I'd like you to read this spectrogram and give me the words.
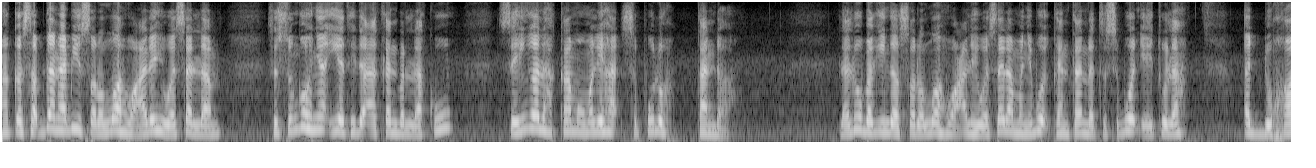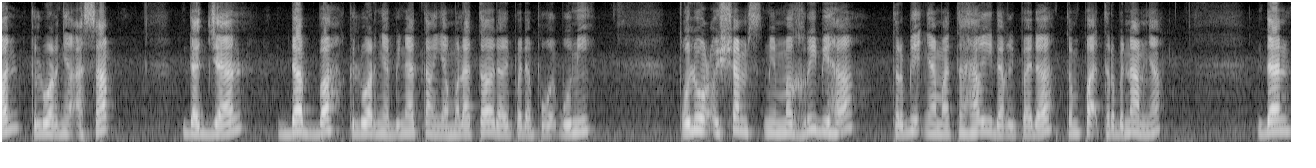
Maka sabda Nabi saw, "Sesungguhnya ia tidak akan berlaku sehinggalah kamu melihat sepuluh tanda." Lalu baginda wasallam menyebutkan tanda tersebut iaitu ad-dukhan keluarnya asap, dajjal, dabbah keluarnya binatang yang melata daripada perut bumi, tulu'u syams min maghribiha terbitnya matahari daripada tempat terbenamnya dan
